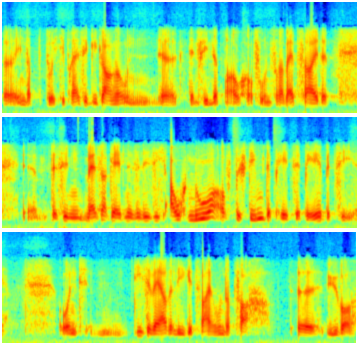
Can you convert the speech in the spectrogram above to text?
äh, der, durch die Presse gegangen und äh, den findet man auch auf unserer Webseite. Äh, das sind Messergebnisse, die sich auch nur auf bestimmte PCB beziehen. Und diese Werte liegen 200-fach äh, über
